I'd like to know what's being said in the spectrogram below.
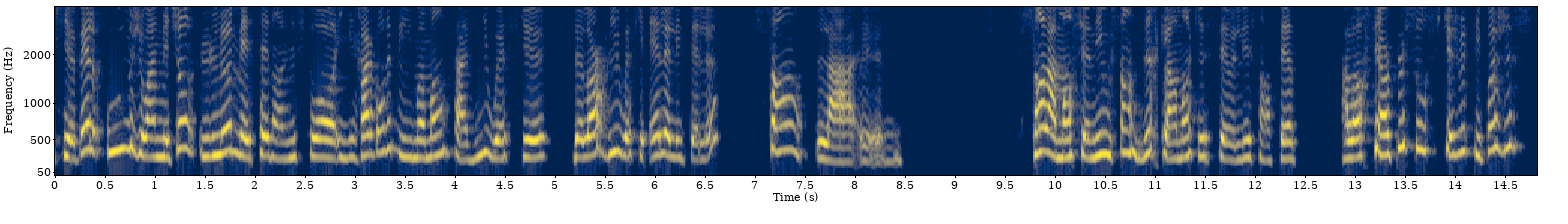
qui appelle ou Joanne Mitchell le mettait dans l'histoire. Il racontait des moments de sa vie où est-ce que, de leur vie, où est-ce qu'elle, elle était là sans la, euh, sans la mentionner ou sans dire clairement que c'était Ulysse, en fait. Alors, c'est un peu ça aussi que je veux. C'est pas juste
